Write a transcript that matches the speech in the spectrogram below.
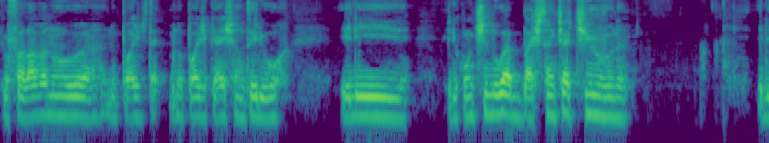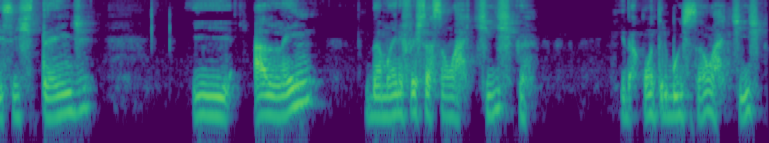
que eu falava no, no, pod, no podcast anterior, ele, ele continua bastante ativo, né? Ele se estende e além da manifestação artística e da contribuição artística,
